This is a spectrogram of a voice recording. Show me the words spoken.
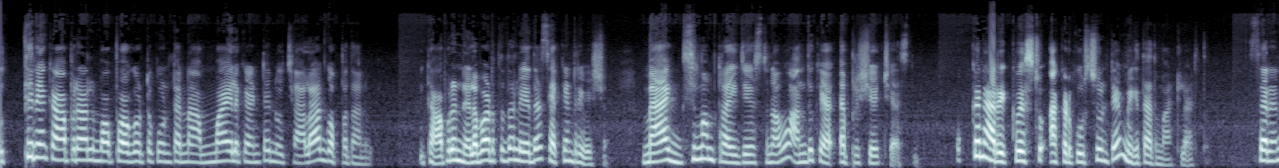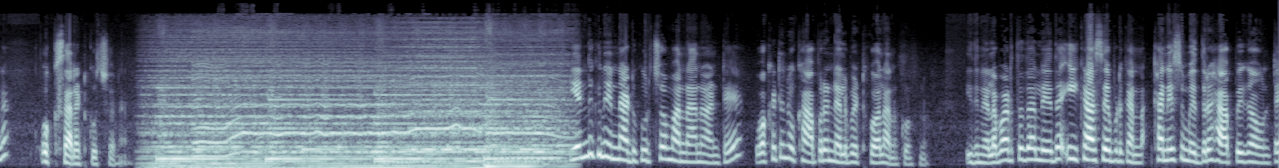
ఉత్తినే కాపురాలు పోగొట్టుకుంటున్న అమ్మాయిల కంటే నువ్వు చాలా గొప్పదానివి. ఈ కాపురం నిలబడుతుందా లేదా సెకండరీ విషయం. మ్యాక్సిమం ట్రై చేస్తున్నావు అందుకే అప్రిషియేట్ చేస్తున్నావు. ఒక్క నా రిక్వెస్ట్ అక్కడ కూర్చుంటే మిగతాది మాట్లాడతాం. సరేనా? ఒకసారి అటు కూర్చున్నాను ఎందుకు నిన్ను అటు కూర్చోమన్నాను అంటే ఒకటి నువ్వు కాపురం నిలబెట్టుకోవాలనుకుంటున్నావు. ఇది నిలబడుతుందా లేదా? ఈ కాసేపటి కన్నా కనీసం ఇద్దరు హ్యాపీగా ఉంటే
